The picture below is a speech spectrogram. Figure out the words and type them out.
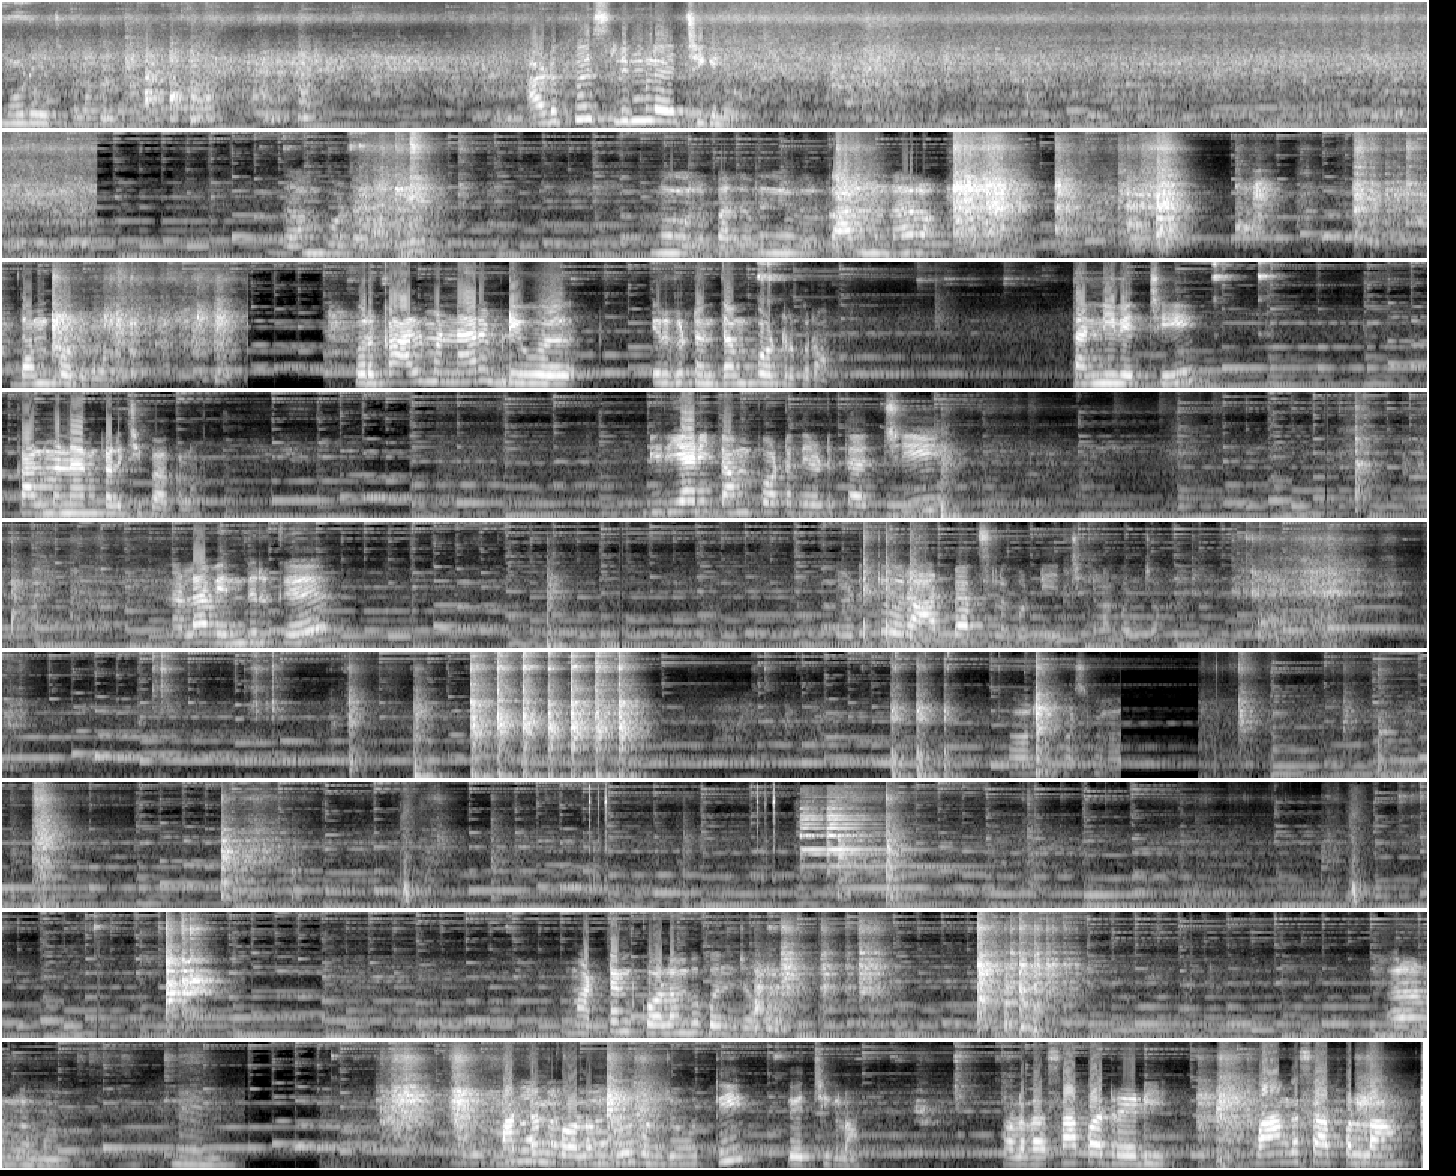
மூடி வச்சுக்கலாம். அடுப்பு ஸ்லிம்மில் வச்சுக்கணும். தம் போட்டாச்சு. இன்னும் ஒரு பத்து ஒரு கால் மணி நேரம். தம் போட்டுக்கலாம். ஒரு கால் மணி நேரம் இப்படி இருக்கட்டும் தம் போட்டிருக்குறோம். தண்ணி வச்சு கால் மணி நேரம் கழிச்சு பார்க்கலாம். பிரியாணி தம் போட்டதை எடுத்தாச்சு நல்லா வெந்திருக்கு. எடுத்து ஒரு ஹாட் பாக்ஸில் கொட்டி வச்சுக்கலாம் கொஞ்சம். மட்டன் குழம்பு கொஞ்சம். ம். மட்டன் குழம்பு கொஞ்சம் ஊற்றி வச்சுக்கலாம். அவ்வளோதான் சாப்பாடு ரெடி வாங்க சாப்பிட்லாம்.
